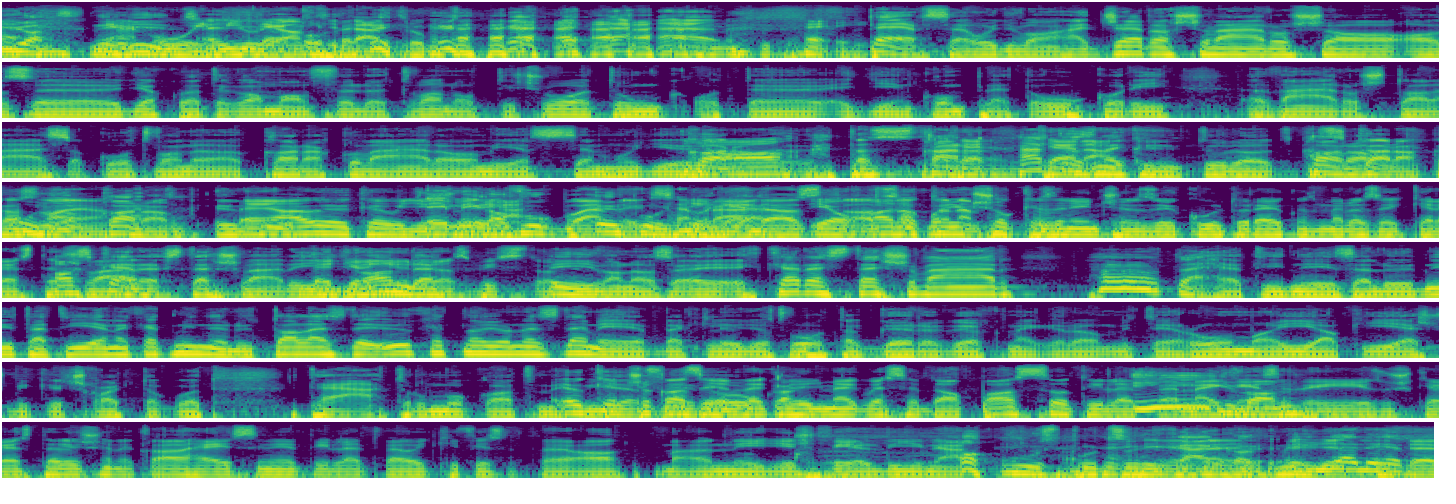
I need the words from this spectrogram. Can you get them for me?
új az Nem, nincs. új. Egy Persze, hogy van. Hát Zseras városa az gyakorlatilag Amman fölött van, ott is voltunk, ott egy ilyen komplet ókori város találsz, akkor ott van a Karakvára, ami azt hiszem, hogy... Karak, hát az... Karak, hát az Kerak. nekünk tudod. Karak, Karak, az úgy van, nagyon- Karak. Ők, Ja, ők úgy Én még a Ők emlékszem rá, de az, Jó, az, annak nem... sok köze nincsen az ő kultúrájukhoz, mert az egy keresztes Az vár. keresztesvár, így De van, gyönyörű, de az biztos. így van, az egy keresztesvár, hát lehet így nézelődni, tehát ilyeneket mindenütt találsz, de őket nagyon ez nem érdekli, hogy ott voltak görögök, meg mit, rómaiak, ilyesmik, és hagytak ott teátrumokat, meg Őket csak az érdekli, hogy megveszed a passzot, illetve Így megnézed van. a Jézus keresztelésének a helyszínét, illetve hogy kifizeted a, a négy és fél a dínát. 20 puculikákat Egy mindenért.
